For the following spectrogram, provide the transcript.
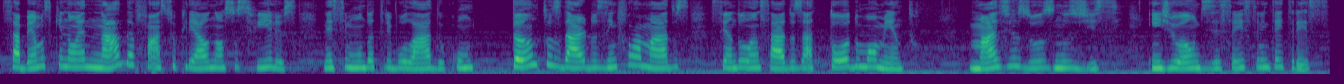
Sabemos que não é nada fácil criar os nossos filhos nesse mundo atribulado, com tantos dardos inflamados sendo lançados a todo momento. Mas Jesus nos disse, em João 16,33,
